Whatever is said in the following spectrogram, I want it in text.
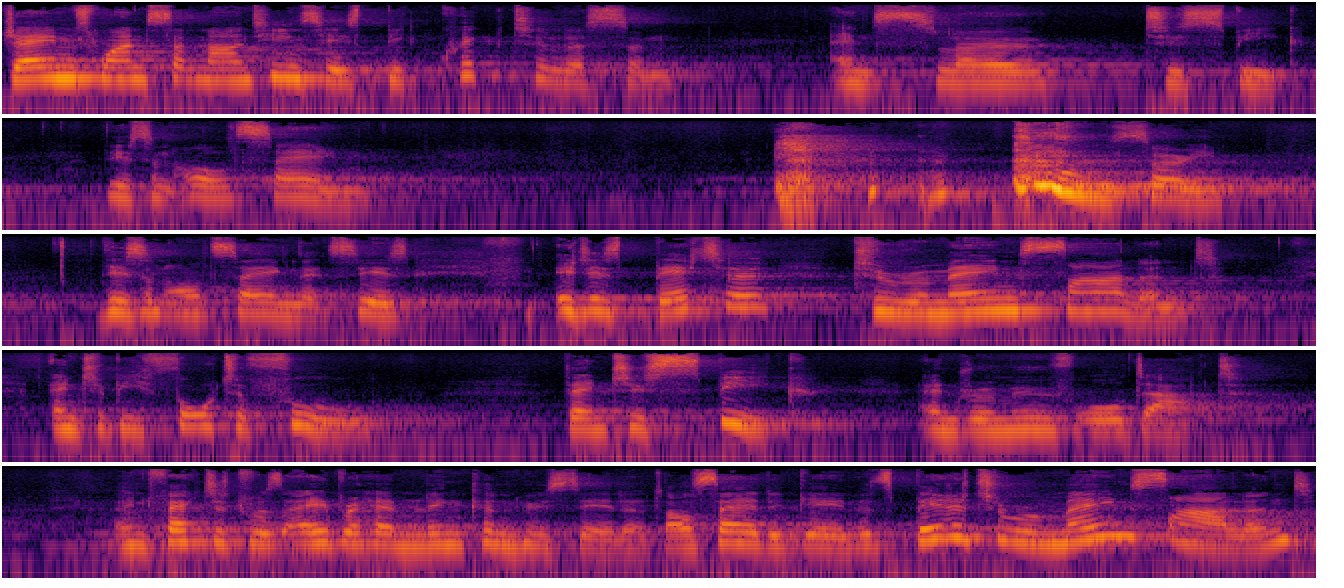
James 1:19 says, "Be quick to listen and slow to speak." There's an old saying. Sorry. There's an old saying that says, "It is better to remain silent and to be thought a fool than to speak and remove all doubt. In fact, it was Abraham Lincoln who said it. I'll say it again. It's better to remain silent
